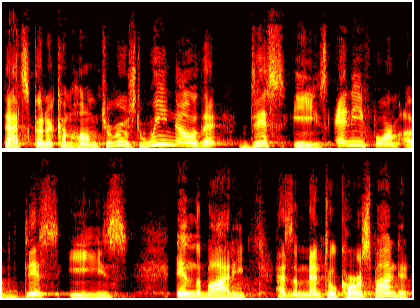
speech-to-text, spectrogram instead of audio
that's going to come home to roost. We know that dis-ease, any form of dis-ease in the body has a mental correspondent.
